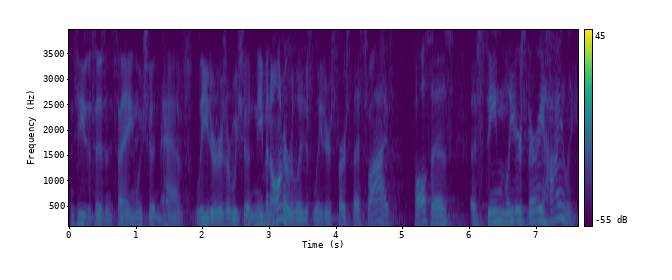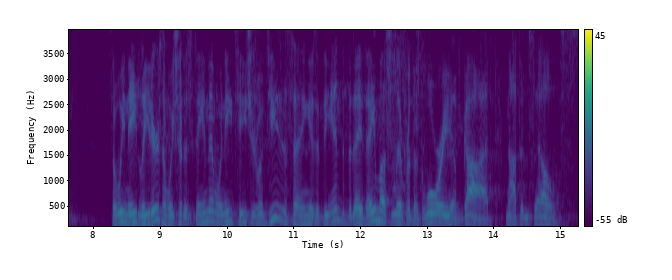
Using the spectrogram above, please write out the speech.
And Jesus isn't saying we shouldn't have leaders or we shouldn't even honor religious leaders. First Thess 5, Paul says, esteem leaders very highly. So we need leaders and we should esteem them. We need teachers. What Jesus is saying is at the end of the day, they must live for the glory of God, not themselves.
